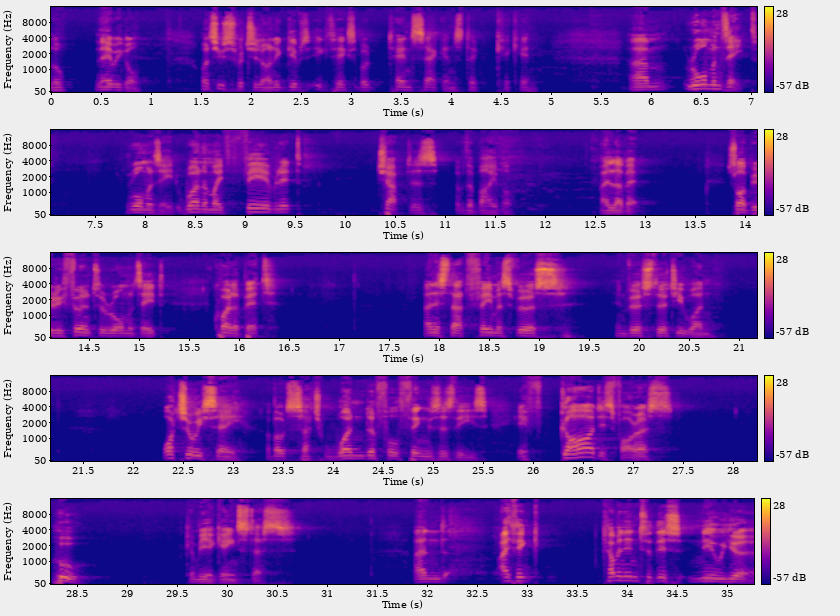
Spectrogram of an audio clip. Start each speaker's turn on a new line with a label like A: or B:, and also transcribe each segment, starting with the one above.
A: Hello? There we go. Once you switch it on, it, gives, it takes about 10 seconds to kick in. Um, Romans 8. Romans 8, one of my favorite chapters of the Bible. I love it. So I'll be referring to Romans 8 quite a bit. And it's that famous verse in verse 31. What shall we say about such wonderful things as these? If God is for us, who can be against us? And I think coming into this new year,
